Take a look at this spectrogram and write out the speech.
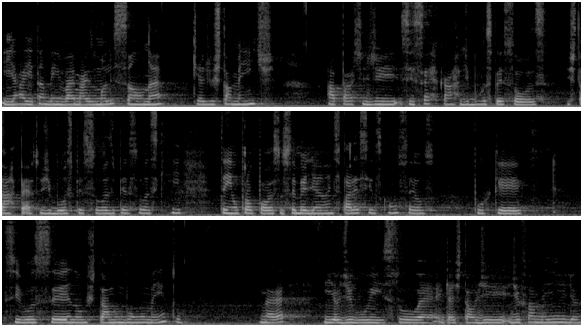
E aí também vai mais uma lição, né? Que é justamente a parte de se cercar de boas pessoas, estar perto de boas pessoas e pessoas que tenham propósitos semelhantes, parecidos com os seus. Porque se você não está num bom momento, né? E eu digo isso é, em questão de, de família,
